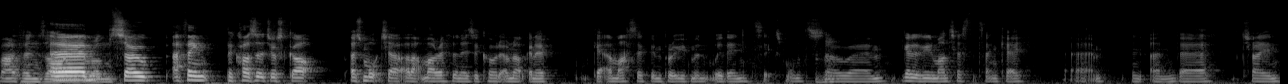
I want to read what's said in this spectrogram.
marathons or Um, runs? so I think because I just got as much out of that marathon as I could, I'm not going to get a massive improvement within six months. So Mm-hmm. um, I'm going to do the Manchester 10k um, and, and uh, try and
